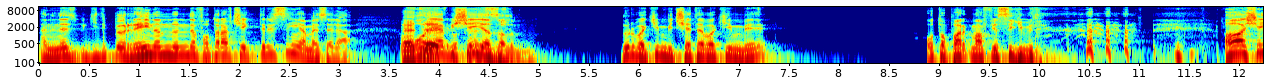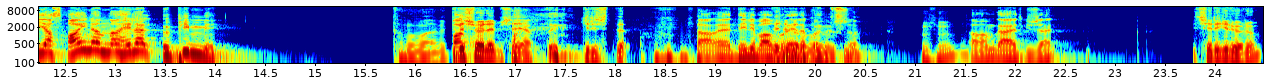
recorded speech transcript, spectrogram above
hani ne gidip böyle Reyna'nın önünde fotoğraf çektirirsin ya mesela. Evet, Oraya evet, bir o şey tarz yazalım. Dur bakayım bir çete bakayım bir. Otopark mafyası gibi. Aa şey yaz aynen lan helal öpeyim mi? Tamam abi. Bir Bak- de şöyle bir şey yaptık. Girişte Tamam evet, deli bal Deli buraya da balın koymuşsun. Hı hı. Tamam gayet güzel. İçeri giriyorum.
